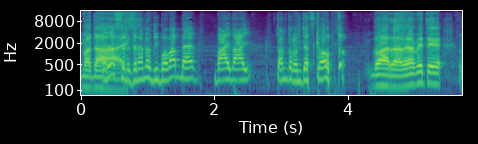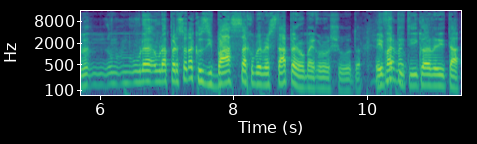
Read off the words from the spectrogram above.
Ma A dai. Russell se n'è andato tipo, vabbè, vai, vai, tanto non ti ascolto. Guarda, veramente una, una persona così bassa come Verstappen non ho mai conosciuto. E infatti Beh, ma- ti dico la verità,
